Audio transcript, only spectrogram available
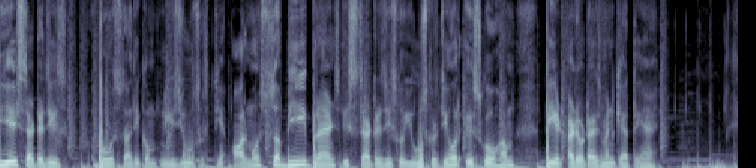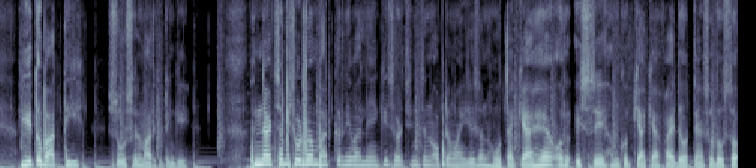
ये स्ट्रैटेजीज़ बहुत सारी कंपनीज़ यूज़ करती हैं। ऑलमोस्ट सभी ब्रांड्स इस स्ट्रैटेजीज़ को यूज़ करती हैं और इसको हम पेड एडवर्टाइजमेंट कहते हैं। ये तो बात थी सोशल मार्केटिंग की। नेक्स्ट एपिसोड में हम बात करने वाले हैं कि सर्च इंजन ऑप्टिमाइजेशन होता क्या है और इससे हमको क्या क्या फ़ायदे होते हैं। सो दोस्तों,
